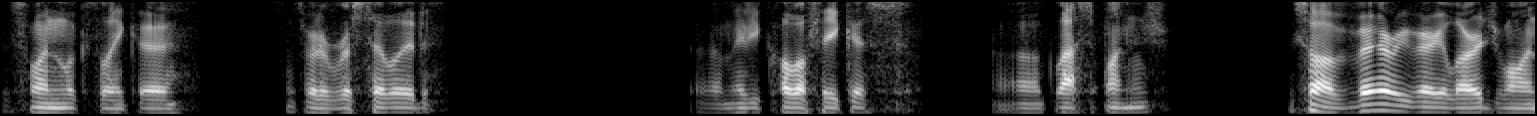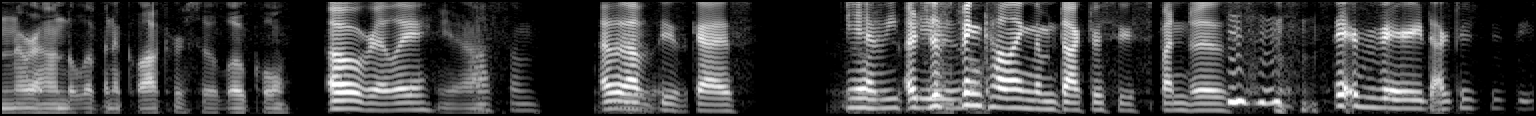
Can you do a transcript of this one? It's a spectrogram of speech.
This one looks like a some sort of rossellid, uh, maybe Caulophacus uh, glass sponge. We saw a very, very large one around 11 o'clock or so local. Oh, really? Yeah. Awesome. I love these guys. Yeah, really me I've just been calling them Dr. Seuss sponges. They're very Dr. Seussy.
